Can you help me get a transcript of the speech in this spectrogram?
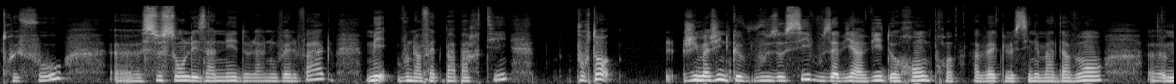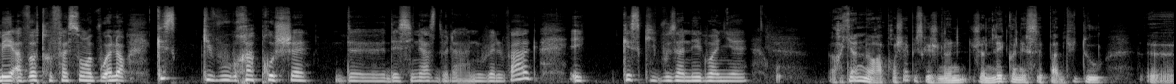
Truffaut. Euh, ce sont les années de la nouvelle vague, mais vous n'en faites pas partie. Pourtant, j'imagine que vous aussi, vous aviez envie de rompre avec le cinéma d'avant, euh, mais à votre façon à vous. Alors, qu'est-ce qui vous rapprochait des cinéastes de la nouvelle vague et qu'est-ce qui vous en éloignait? Rien ne me rapprochait puisque je ne, les connaissais pas du tout. Euh,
